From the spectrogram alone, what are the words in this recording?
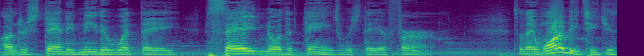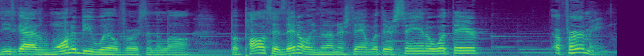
understanding neither what they say nor the things which they affirm. So they want to be teachers. These guys want to be well versed in the law, but Paul says they don't even understand what they're saying or what they're affirming.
